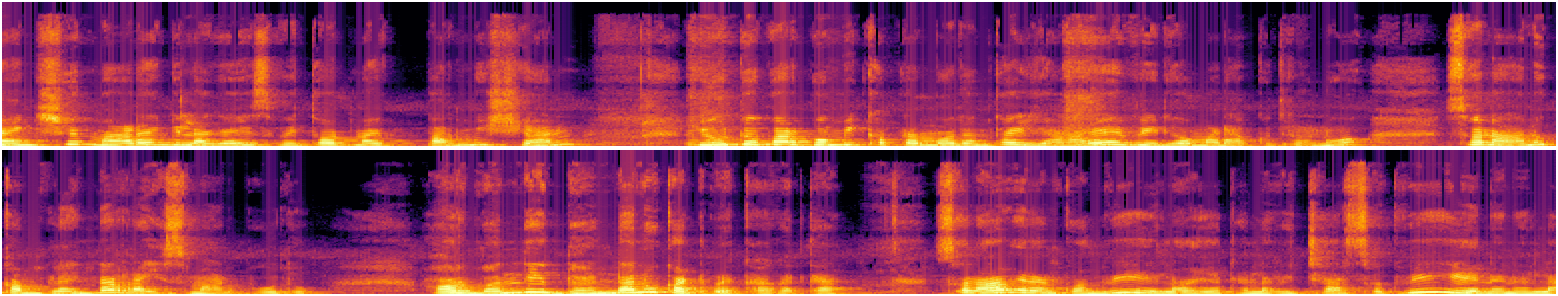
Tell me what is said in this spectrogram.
ಮೆನ್ಷನ್ ಮಾಡೋಂಗಿಲ್ಲ guys without my permission YouTuber Bhoomika Pramod ಅಂತ ಯಾರೇ ವೀಡಿಯೋ ಮಾಡಿ ಹಾಕಿದ್ರು ಸೊ ನಾನು ಕಂಪ್ಲೇಂಟ್ನ ರೈಸ್ ಮಾಡ್ಬೋದು. ಅವ್ರು ಬಂದು ದಂಡನೂ ಕಟ್ಟಬೇಕಾಗತ್ತೆ ಸೊ ನಾವೇನು ಅಂದ್ಕೊಂಡ್ವಿ ಲಾಯರ್ನೆಲ್ಲ ವಿಚಾರಿಸಿದ್ವಿ, ಏನೇನೆಲ್ಲ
